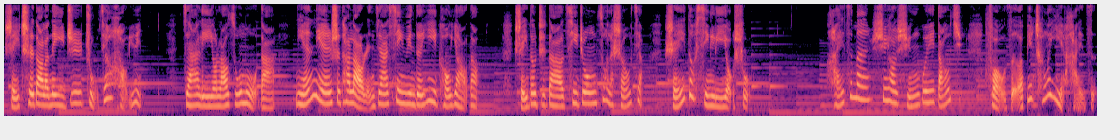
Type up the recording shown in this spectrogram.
谁吃到了那一只主交好运。家里有老祖母的，年年是他老人家幸运的一口咬到。谁都知道其中做了手脚，谁都心里有数。孩子们需要循规蹈矩，否则变成了野孩子。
